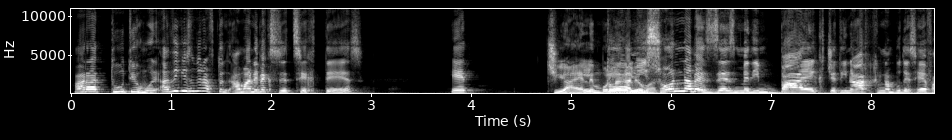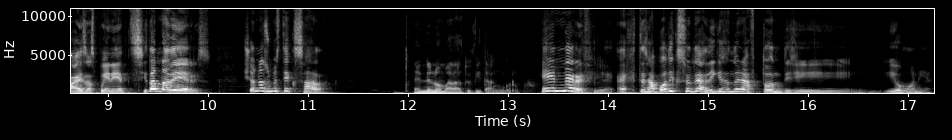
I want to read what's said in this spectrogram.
Άρα τούτη η ομόνια, αδίκησε τον εαυτόν. Άμα αν έπαιξες έτσι χτες, ε, Και η ΑΕΛ είναι το πολλά καλή ομάδα. μισό να παίζες με την μπάεκ και την άχνα που τις έφαγες, ας πούμε έτσι, ήταν να δέρες. Και να ζούμε στην εξάδα. Δεν είναι ομάδα του Vitan Group. Ε, ναι ρε φίλε. Ε, Χτες απόδειξε ότι αδίκησε τον εαυτόν της η, η ομόνια.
